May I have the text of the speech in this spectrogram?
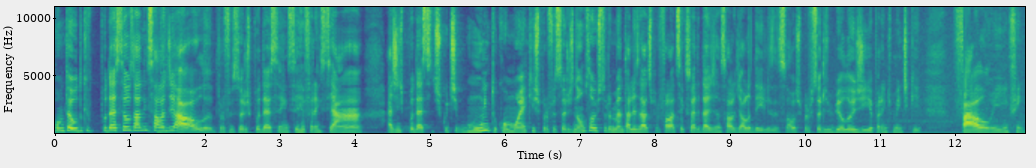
conteúdo que pudesse ser usado em sala de aula, professores pudessem se referenciar, a gente pudesse discutir muito como é que os professores não são instrumentalizados para falar de sexualidade na sala de aula deles, é só os professores de biologia, aparentemente, que falam, e enfim.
